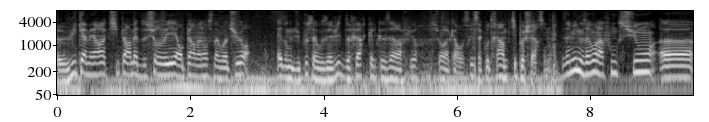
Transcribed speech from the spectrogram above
8 caméras qui permettent de surveiller en permanence la voiture. Et donc du coup ça vous évite de faire quelques éraflures sur la carrosserie, ça coûterait un petit peu cher sinon. Les amis, nous avons la fonction euh,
